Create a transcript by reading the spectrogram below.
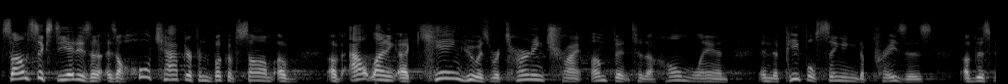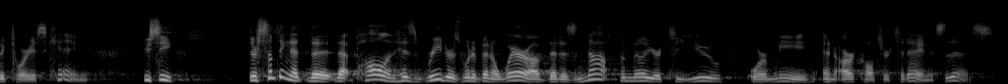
Psalm 68 is a, is a whole chapter from the book of Psalm of, of outlining a king who is returning triumphant to the homeland and the people singing the praises of this victorious king. You see, there's something that, the, that Paul and his readers would have been aware of that is not familiar to you or me in our culture today, and it's this.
